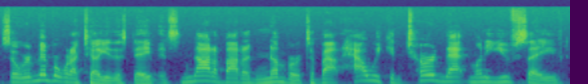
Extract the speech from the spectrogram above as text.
So remember when I tell you this, Dave, it's not about a number, it's about how we can turn that money you've saved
